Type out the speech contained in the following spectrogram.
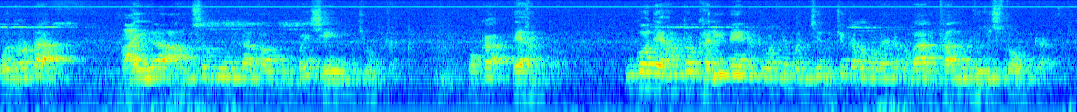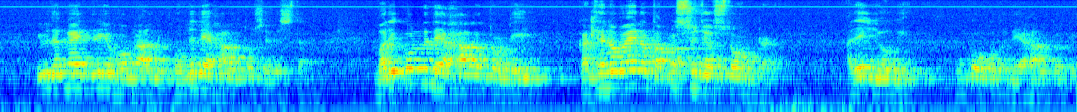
ఓ చోట హాయిగా హంసభూమిగా తలపంపై సేవించి ఉంటాడు ఒక దేహంతో ఇంకో దేహంతో ఖరీదైనటువంటి మంచి రుచికరములైన పదార్థాలను భుజిస్తూ ఉంటాడు ఈ విధంగా ఇంద్రియ భోగాల్ని కొన్ని దేహాలతో సేవిస్తాడు మరికొన్ని దేహాలతోటి కఠినమైన తపస్సు చేస్తూ ఉంటాడు. అదే యోగి ఇంకో కొన్ని దేహాలతోటి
